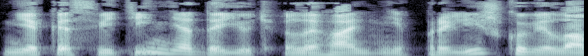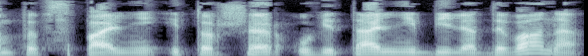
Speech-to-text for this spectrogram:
м'яке світіння дають елегантні приліжкові лампи в спальні і торшер у вітальні біля дивана.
